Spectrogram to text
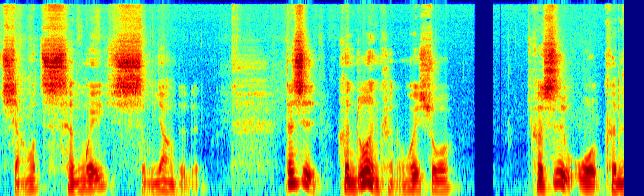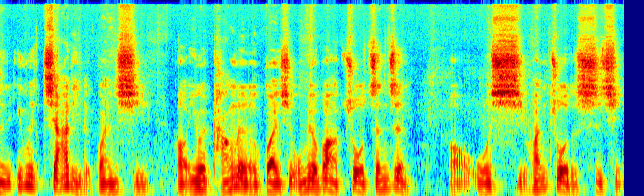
想要成为什么样的人？但是很多人可能会说，可是我可能因为家里的关系，哦，因为旁人的关系，我没有办法做真正哦我喜欢做的事情。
